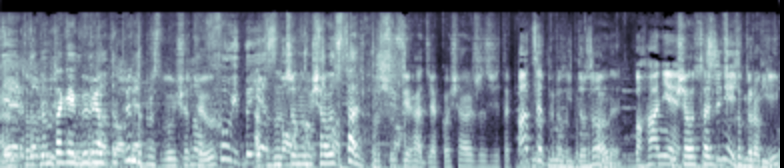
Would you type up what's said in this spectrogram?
Ale to wygląda tak, jakby miał to piętro po prostu bym się No chuj by A to znaczy one musiały stać po prostu zjechać jakoś, ale że się tak Facet mówi do żony, kochanie, Musiał stać przynieś blisko drogi.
